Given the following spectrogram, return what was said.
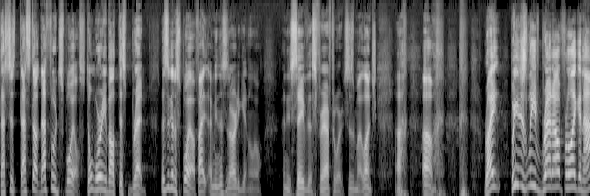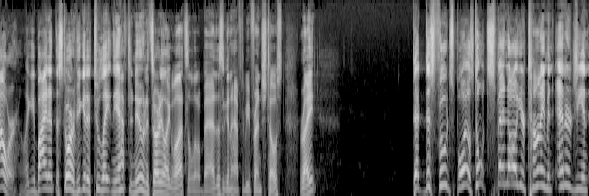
That's just, that stuff, that food spoils. Don't worry about this bread. This is going to spoil. If I, I mean, this is already getting a little, I need to save this for afterwards. This is my lunch. Uh, um, right? But you just leave bread out for like an hour. Like you buy it at the store. If you get it too late in the afternoon, it's already like, well, that's a little bad. This is going to have to be French toast, right? That this food spoils. Don't spend all your time and energy and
